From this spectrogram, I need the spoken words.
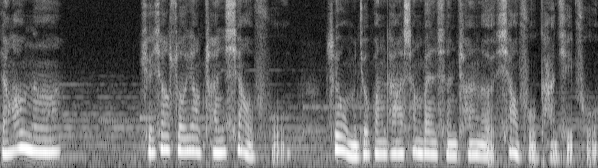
然后呢？学校说要穿校服，所以我们就帮他上半身穿了校服卡其服，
